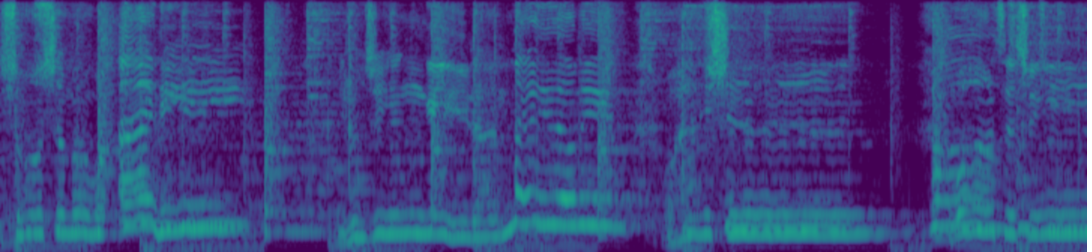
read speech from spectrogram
说什么我爱你。如今依然没有你，我还是我自己。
